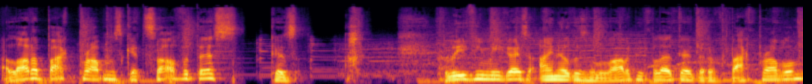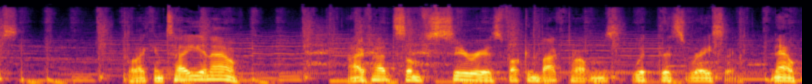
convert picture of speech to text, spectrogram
a lot of back problems get solved with this. Because believe me, guys, I know there's a lot of people out there that have back problems. But I can tell you now, I've had some serious fucking back problems with this racing. Now,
